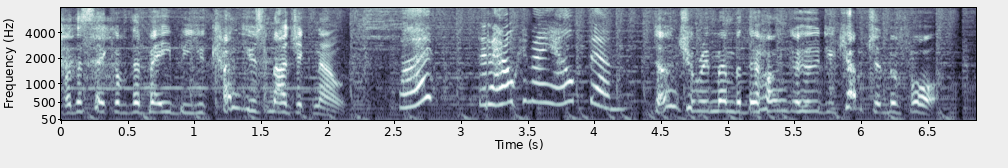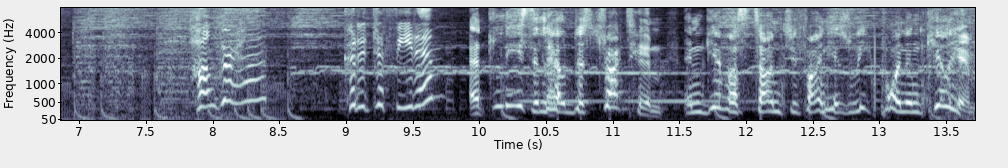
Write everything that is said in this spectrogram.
for the sake of the baby, you can't use magic now. What? Then how can I help them? Don't you remember the hunger hood you captured before? Hunger Hood? Could it defeat him? At least it'll help distract him and give us time to find his weak point and kill him.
